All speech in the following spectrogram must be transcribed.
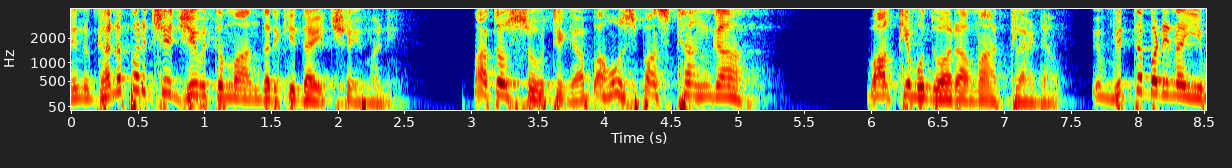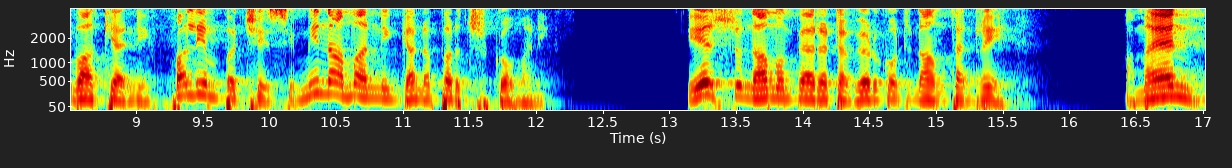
నేను ఘనపరిచే జీవితం మా అందరికీ దయచేయమని. మాతో సూటిగా బహు స్పష్టంగా వాక్యము ద్వారా మాట్లాడాం. విత్తబడిన ఈ వాక్యాన్ని ఫలింపచేసి మీ నామాన్ని ఘనపరుచుకోమని. ఏసు నామం పేరట వేడుకుంటున్నాం తండ్రి. అమెన్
